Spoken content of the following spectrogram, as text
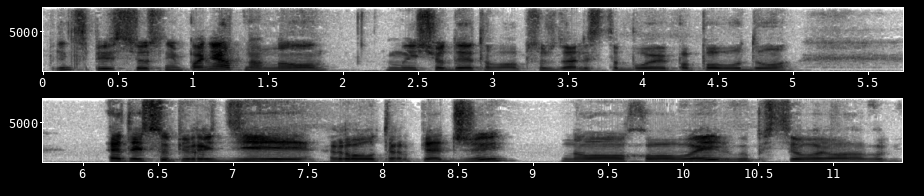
В принципе, все с ним понятно, но мы еще до этого обсуждали с тобой по поводу этой супер идеи роутер 5G, но Huawei выпустила, вы-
